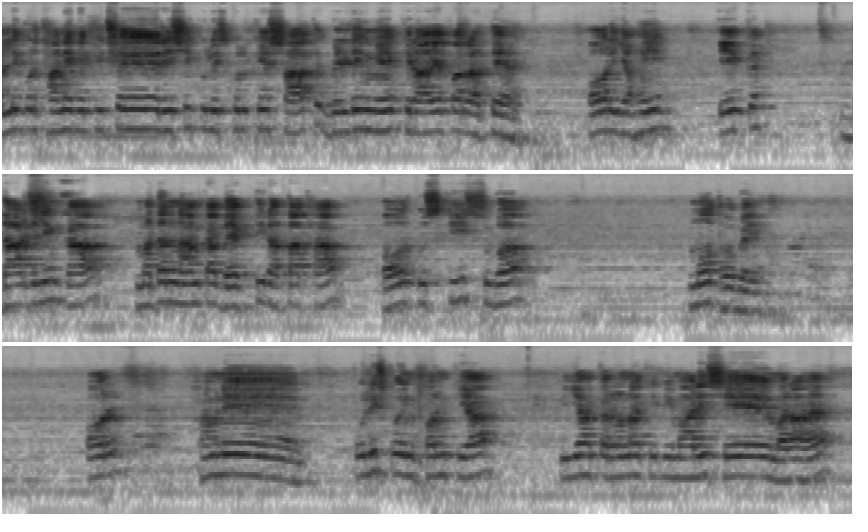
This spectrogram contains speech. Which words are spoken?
अलीपुर थाने के पीछे ऋषिकुल स्कूल के साथ बिल्डिंग में किराए पर रहते हैं और यहीं एक दार्जिलिंग का मदन नाम का व्यक्ति रहता था और उसकी सुबह मौत हो गई। और हमने पुलिस को इन्फॉर्म किया कि यह कोरोना की बीमारी से मरा है,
